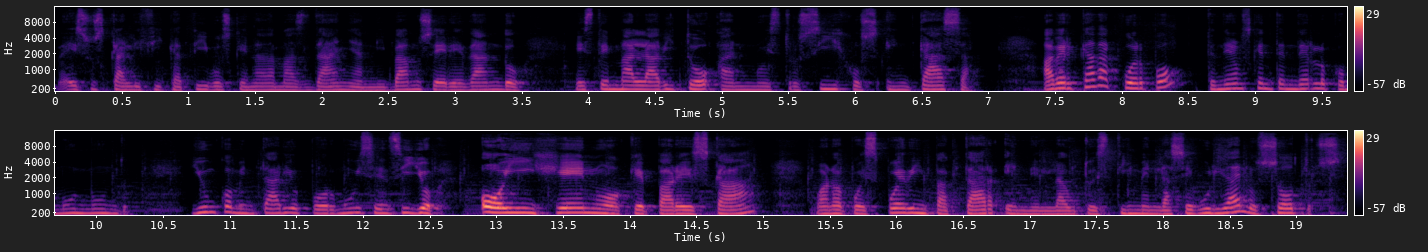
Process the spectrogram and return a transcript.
esos calificativos que nada más dañan y vamos heredando este mal hábito a nuestros hijos en casa. A ver, cada cuerpo tendríamos que entenderlo como un mundo y un comentario por muy sencillo o ingenuo que parezca, bueno, pues puede impactar en el autoestima, en la seguridad de los otros.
